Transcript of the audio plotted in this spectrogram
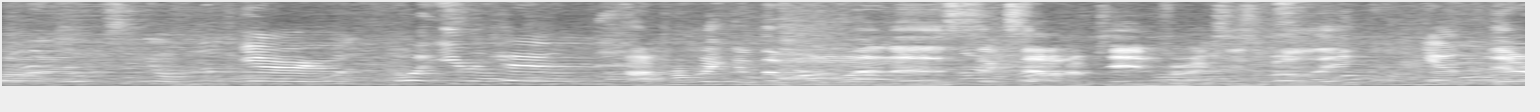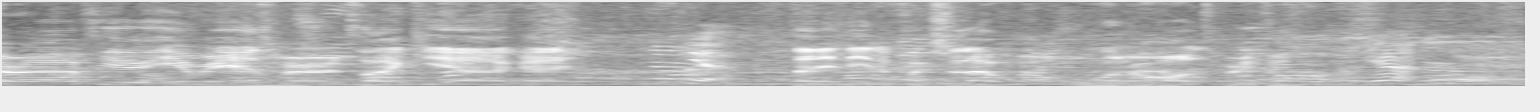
or, you know, what you reckon. I'd probably give the Pullman a 6 out of 10 for accessibility. Yeah, There are a few areas where it's like, yeah, okay, yeah, they need to fix it up, but all in all, it's pretty cool. yeah.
